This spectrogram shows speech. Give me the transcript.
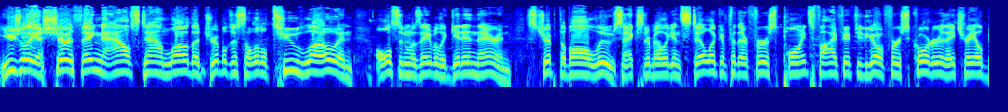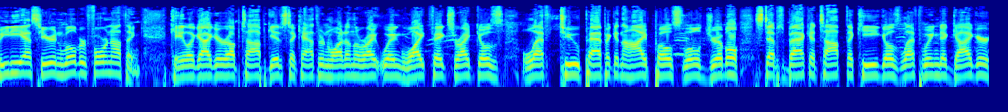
Usually a sure thing to Alfs down low. The dribble just a little too low, and Olson was able to get in there and strip the ball loose. Exeter Milligan still looking for their first points. 5.50 to go first quarter. They trail BDS here in Wilber 4 0. Kayla Geiger up top, gives to Catherine White on the right wing. White fakes right, goes left to Papik in the high post. Little dribble, steps back atop the key, goes left wing to Geiger.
